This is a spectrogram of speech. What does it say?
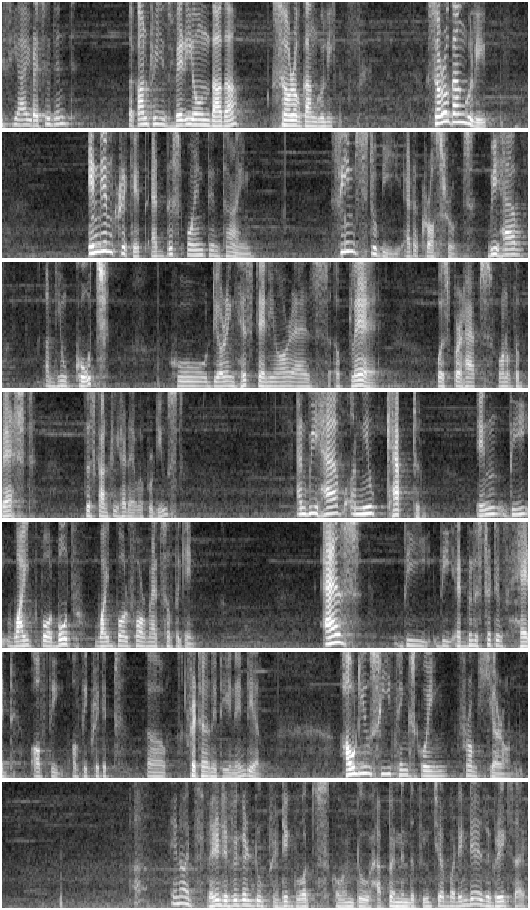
BCCI president, the country's very own Dada, Sourav Ganguly. Sourav Ganguly, Indian cricket at this point in time seems to be at a crossroads. We have a new coach who, during his tenure as a player, was perhaps one of the best this country had ever produced. And we have a new captain in the white ball, both white ball formats of the game. As the, the administrative head of the, of the cricket uh, fraternity in India, how do you see things going from here on? You know, it's very difficult to predict what's going to happen in the future, but India is a great side.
